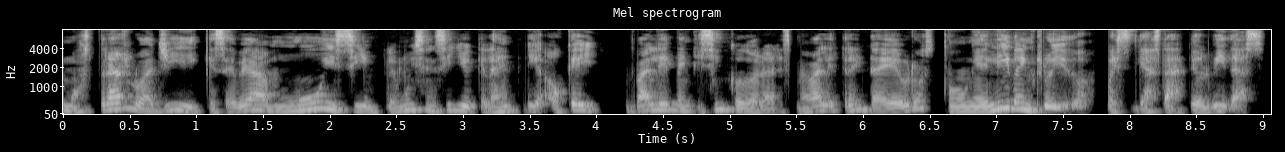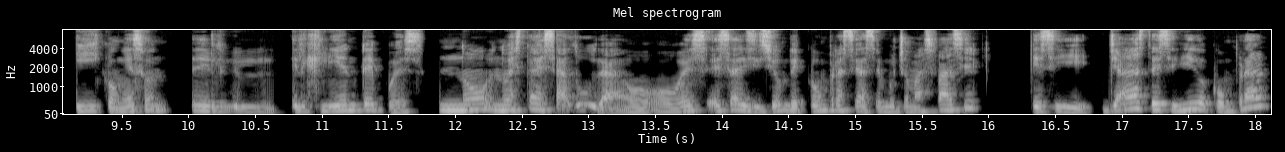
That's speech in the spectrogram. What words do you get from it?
mostrarlo allí, que se vea muy simple, muy sencillo y que la gente diga, ok, vale 25 dólares, me vale 30 euros con el IVA incluido, pues ya está, te olvidas. Y con eso el, cliente pues no, no está esa duda o, es, esa decisión de compra se hace mucho más fácil que si ya has decidido comprar,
